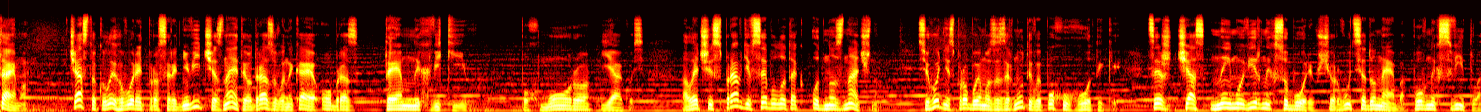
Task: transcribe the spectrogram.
Вітаємо! Часто, коли говорять про середньовіччя, знаєте, одразу виникає образ темних віків, похмуро якось. Але чи справді все було так однозначно? Сьогодні спробуємо зазирнути в епоху готики. Це ж час неймовірних соборів, що рвуться до неба, повних світла.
